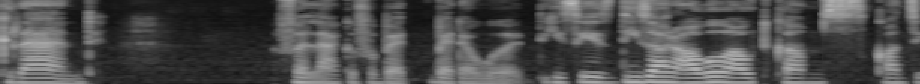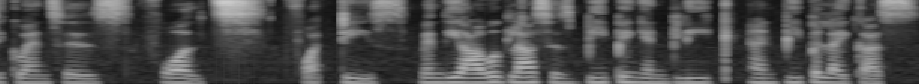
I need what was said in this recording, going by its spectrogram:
grand for lack of a bet- better word. He says these are our outcomes, consequences, faults, 40s, when the hourglass is beeping and bleak, and people like us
